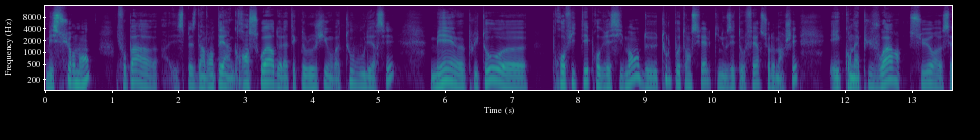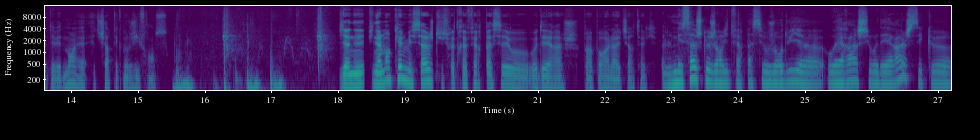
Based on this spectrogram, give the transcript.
mais sûrement. Il ne faut pas euh, espèce d'inventer un grand soir de la technologie, on va tout bouleverser, mais euh, plutôt euh, profiter progressivement de tout le potentiel qui nous est offert sur le marché et qu'on a pu voir sur cet événement HR Technologie France. Vianney, finalement, quel message tu souhaiterais faire passer au, au DRH par rapport à la HR Tech? Le message que j'ai envie de faire passer aujourd'hui euh, au RH et au DRH, c'est que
